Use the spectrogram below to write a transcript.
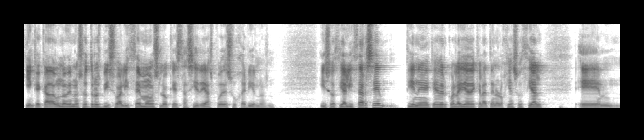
y en que cada uno de nosotros visualicemos lo que estas ideas puede sugerirnos. Y socializarse tiene que ver con la idea de que la tecnología social Em,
